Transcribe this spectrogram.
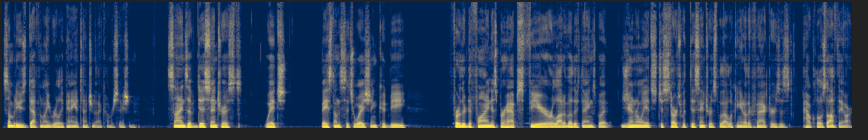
somebody who's definitely really paying attention to that conversation. Signs of disinterest, which, based on the situation, could be further defined as perhaps fear or a lot of other things, but generally it just starts with disinterest without looking at other factors is how closed off they are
